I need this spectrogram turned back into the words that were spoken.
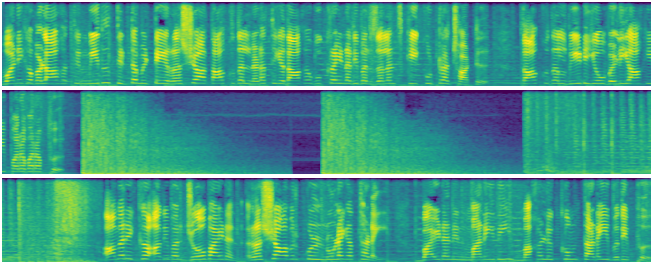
வணிக வளாகத்தின் மீது திட்டமிட்டே ரஷ்யா தாக்குதல் நடத்தியதாக உக்ரைன் அதிபர் ஜெலன்ஸ்கி குற்றச்சாட்டு. தாக்குதல் வீடியோ வெளியாகி பரபரப்பு. அமெரிக்க அதிபர் ஜோ பைடன் ரஷ்யாவிற்குள் நுழைய தடை. பைடனின் மனைவி மகளுக்கும் தடை விதிப்பு.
